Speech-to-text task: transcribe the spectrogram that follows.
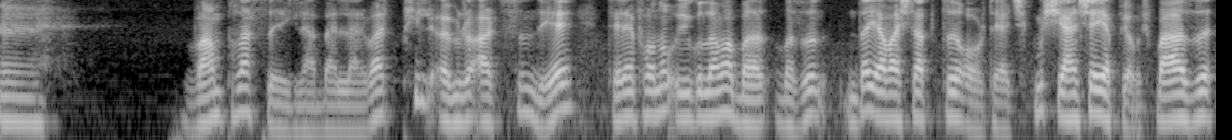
Ee, OnePlus ile ilgili haberler var. Pil ömrü artsın diye telefonu uygulama bazında yavaşlattığı ortaya çıkmış. Yani şey yapıyormuş. Bazı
